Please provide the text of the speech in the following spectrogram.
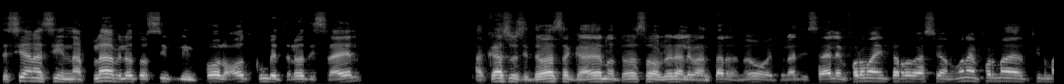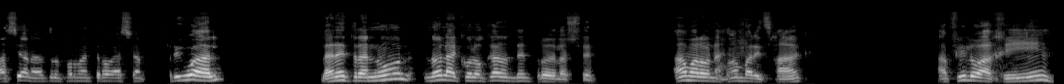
Decían así, Nafla, Veloto Siflin, Pol, Od, Betelot Israel. ¿Acaso si te vas a caer no te vas a volver a levantar de nuevo Betulat Israel en forma de interrogación? Una en forma de afirmación, otra en forma de interrogación. Pero igual, la letra Nun no la colocaron dentro de la Shem. Amaro Nahman Baritzhak, Afilo Aji,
